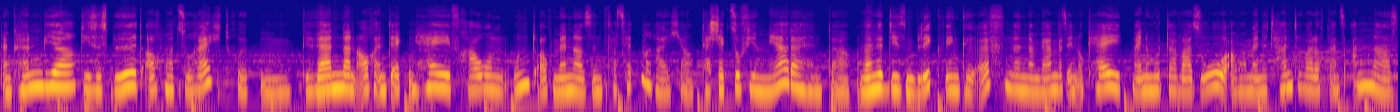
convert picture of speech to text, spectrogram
dann können wir dieses Bild auch mal zurechtrücken. Wir werden dann auch entdecken, hey, Frauen und auch Männer sind facettenreicher. Da steckt so viel mehr dahinter. Und wenn wir diesen Blickwinkel öffnen, dann werden wir sehen, okay, meine Mutter war so, aber meine Tante war doch ganz anders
